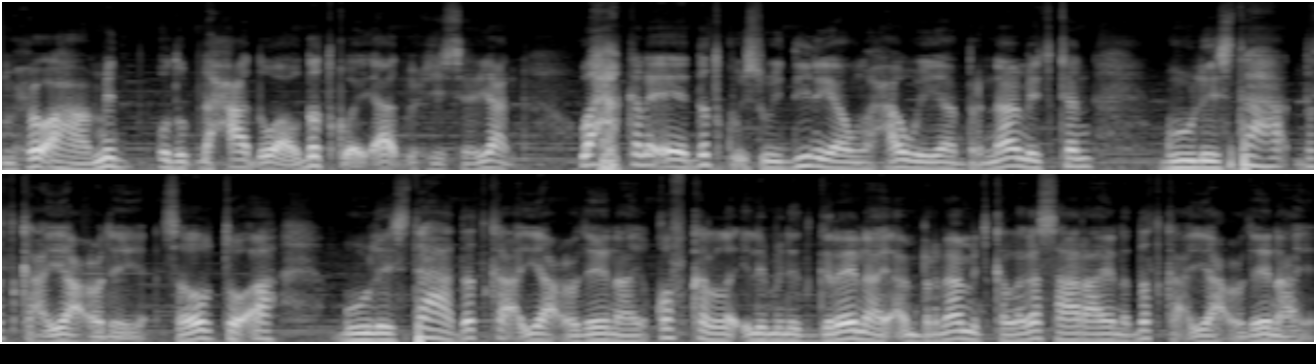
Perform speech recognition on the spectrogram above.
muxuu ahaa mid udub dhexaad oo ah dadku ay aada u xiiseeyaan waxa kale ee dadku isweydiinayaan waxaa weeyaan barnaamijkan guuleystaha dadka ayaa codeeya. Sababtoo ah guuleystaha dadka ayaa codeynaya qofka la eliminad gareynayo ama barnaamijka laga saarayana dadka ayaa codeynaya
